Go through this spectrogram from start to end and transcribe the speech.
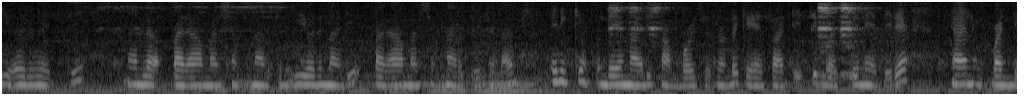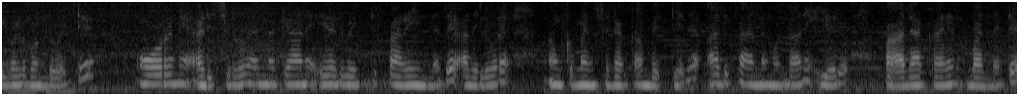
ഈ ഒരു വ്യക്തി നല്ല പരാമർശം നടത്തി ഈ ഒരു നടി പരാമർശം നടത്തിയിട്ടുണ്ടായിരുന്നു. എനിക്കും ഇതേമാതിരി സംഭവിച്ചിട്ടുണ്ട്. K S R T C ബസ്സിനെതിരെ ഞാൻ വണ്ടികൾ കൊണ്ടുപോയിട്ട് ഓറിനെ അടിച്ചുള്ളൂ എന്നൊക്കെയാണ് ഈ ഒരു വ്യക്തി പറയുന്നത്. അതിലൂടെ നമുക്ക് മനസ്സിലാക്കാൻ പറ്റിയത്. അത് കാരണം കൊണ്ടാണ് ഈ ഒരു പാലാക്കാരൻ വന്നിട്ട്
